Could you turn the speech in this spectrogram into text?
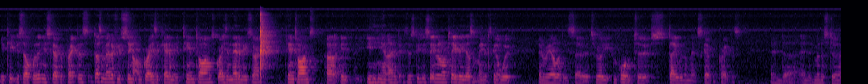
You keep yourself within your scope of practice. It doesn't matter if you've seen it on Grey's Academy 10 times, Grey's Anatomy, sorry, 10 times. Uh, in, you know, just because you've seen it on TV doesn't mean it's going to work in reality. So it's really important to stay within that scope of practice. and uh, and administer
